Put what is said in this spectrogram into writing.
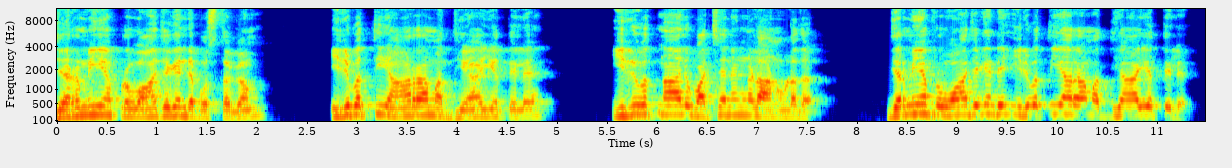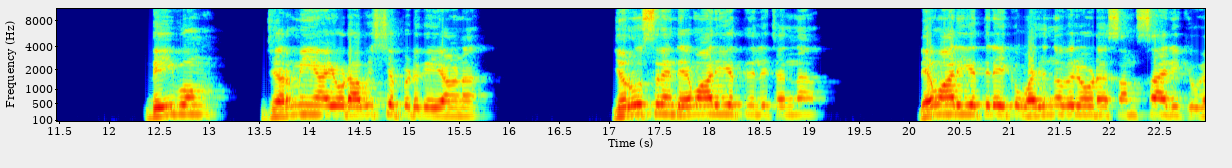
ജർമിയ പ്രവാചകന്റെ പുസ്തകം ഇരുപത്തിയാറാം അധ്യായത്തിൽ ഇരുപത്തിനാല് വചനങ്ങളാണുള്ളത്. ജർമിയ പ്രവാചകന്റെ ഇരുപത്തിയാറാം അധ്യായത്തിൽ ദൈവം ജർമിയായോട് ആവശ്യപ്പെടുകയാണ്. ജെറൂസലേം ദേവാലയത്തിൽ ചെന്ന് ദേവാലയത്തിലേക്ക് വരുന്നവരോട് സംസാരിക്കുക.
